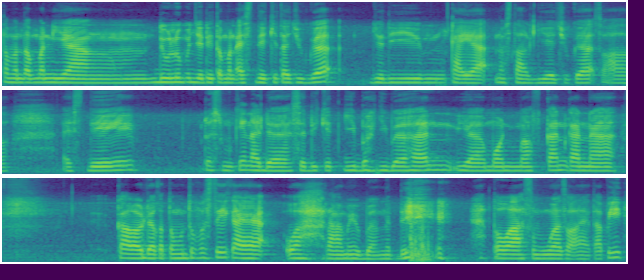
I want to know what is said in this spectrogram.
Teman-teman yang dulu menjadi teman SD kita juga jadi kayak nostalgia juga soal SD terus mungkin ada sedikit gibah-gibahan ya mohon dimaafkan karena kalau udah ketemu tuh pasti kayak wah rame banget deh toa semua soalnya tapi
